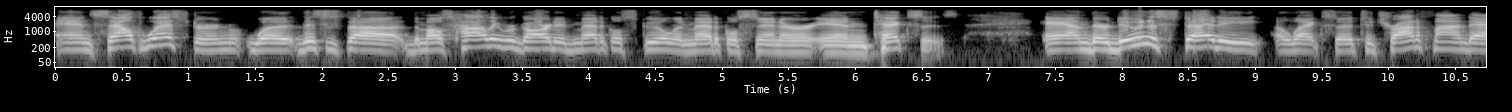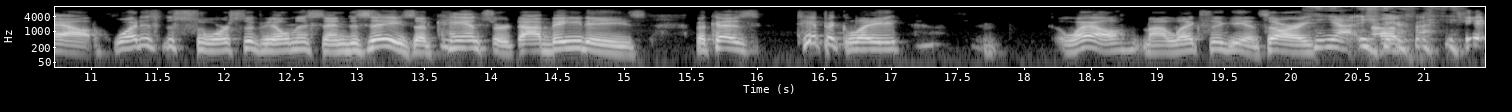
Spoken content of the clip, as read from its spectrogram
And Southwestern was this is the the most highly regarded medical school and medical center in Texas. And they're doing a study, Alexa, to try to find out what is the source of illness and disease, of mm-hmm. cancer, diabetes, because typically, well, my Alexa again, sorry. Yeah, um, t-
